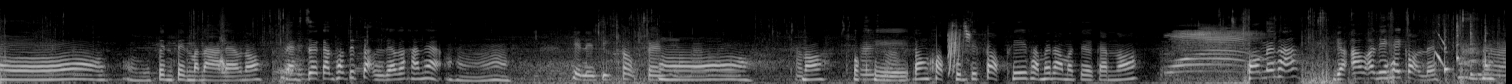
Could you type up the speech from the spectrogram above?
อ๋ออ๋อเป็นเป็นมานานแล้วเนาะเนี่ยเจอกันเพราะติ๊กต็อกอีกแล้วนะคะเนี่ยอื้อหือ เห็นในติ๊กต็อกแฟนอ๋อเห็นแล้วครับ เนาะโอเค ใช่ค่ะ ต้องขอบคุณติ๊กต็อกที่ทำให้เรามาเจอกันเนาะพร้อมไหมคะ เดี๋ยวเอาอันนี้ให้ก่อนเลย ได้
